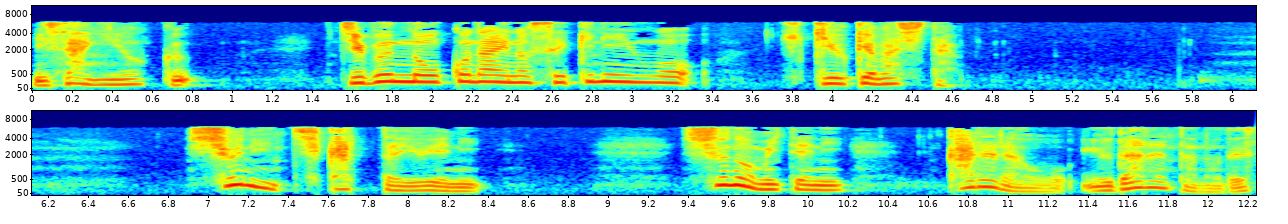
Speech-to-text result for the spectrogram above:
潔く自分の行いの責任を引き受けました。主に誓ったゆえに、主の御手に彼らを委ねたのです。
